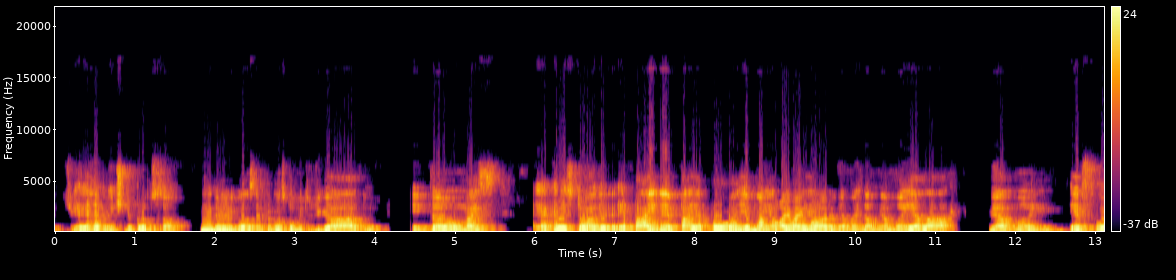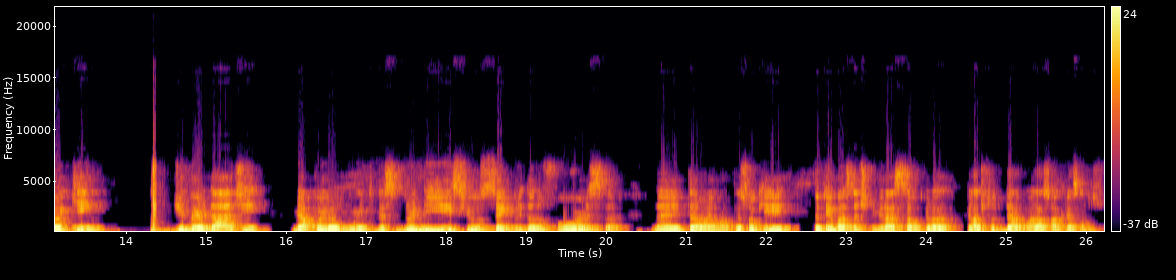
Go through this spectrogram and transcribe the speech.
De, é realmente de produção. Uhum. Ele sempre gostou muito de gado. Então, mas é aquela história, é pai, né? Pai apoia, mãe apoia. vai embora. Minha mãe não, minha mãe ela, minha mãe é, foi quem de verdade me apoiou muito nesse, no início, sempre dando força, né? Então é uma pessoa que eu tenho bastante admiração pela, pela atitude dela com relação à criação dos,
